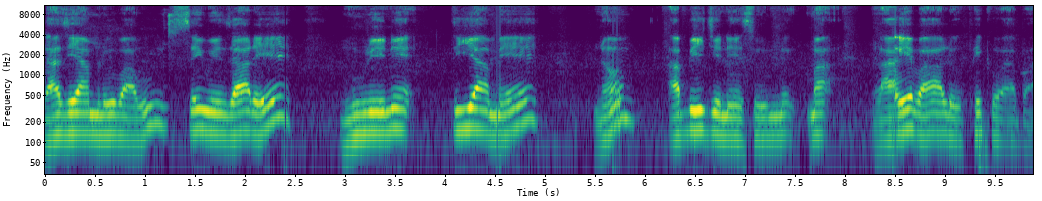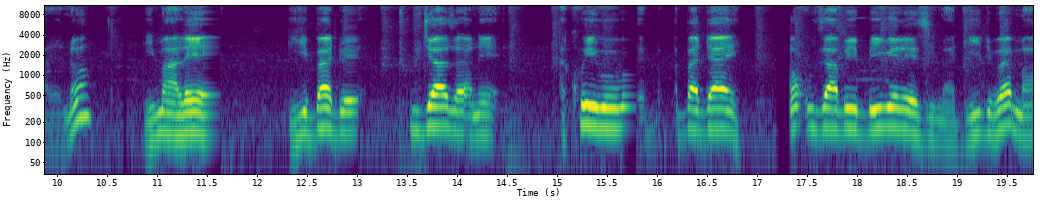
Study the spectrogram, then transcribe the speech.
ဒါစရာမလိုပါဘူးစိတ်ဝင်စားတယ်မူတွေနဲ့တီးရမယ် နော်အပီးခြင်းနေဆိုမှလာခဲ့ပါလို့ဖိတ်ခေါ်အပ်ပါတယ်နော်ဒီမှာလဲဒီဘတ်တွေထူးခြားစွာနဲ့အခွေကိုအပတ်တိုင်းနော်ဦးစားပေးပြီးခဲ့တဲ့စီမှာဒီတစ်ပတ်မှာ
